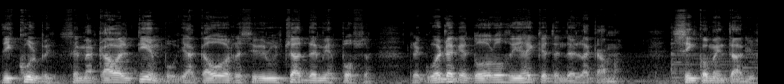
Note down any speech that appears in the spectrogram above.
Disculpe, se me acaba el tiempo y acabo de recibir un chat de mi esposa. Recuerda que todos los días hay que tender la cama. Sin comentarios.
